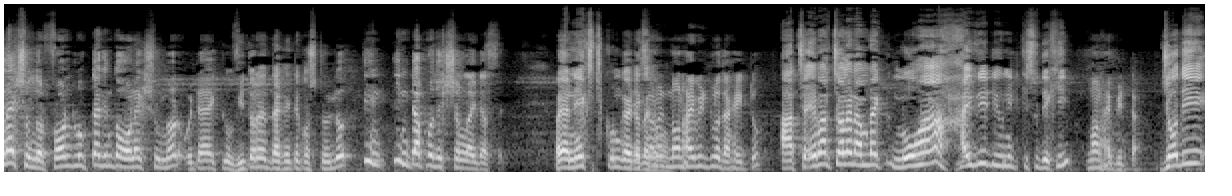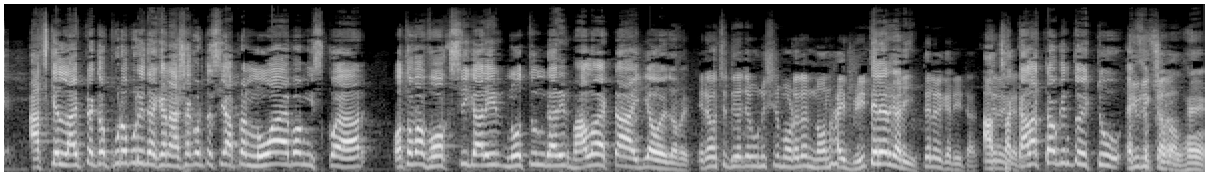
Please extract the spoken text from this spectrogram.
অনেক সুন্দর। ফ্রন্ট লুকটা কিন্তু অনেক সুন্দর। ওইটা একটু ভিতরে দেখাইতে কষ্ট হইল। তিন তিনটা প্রজেকশন লাইট আছে। ভাইয়া নেক্সট কোন গাড়িটা দেখাবো? নন হাইব্রিডগুলো দেখাই একটু। আচ্ছা এবার চলেন আমরা একটু নোহা হাইব্রিড ইউনিট কিছু দেখি। নন হাইব্রিডটা যদি আজকের লাইভটাকে পুরোপুরি দেখেন আশা করতেছি আপনার নোয়া এবং স্কোয়ার অথবা ভক্সি গাড়ির নতুন গাড়ির ভালো একটা আইডিয়া হয়ে যাবে। এটা হচ্ছে দুই হাজার উনিশের মডেলের নন হাইব্রিড তেলের গাড়ি। তেলের গাড়ি এটা আচ্ছা কালারটাও কিন্তু একটু exceptional, হ্যাঁ।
